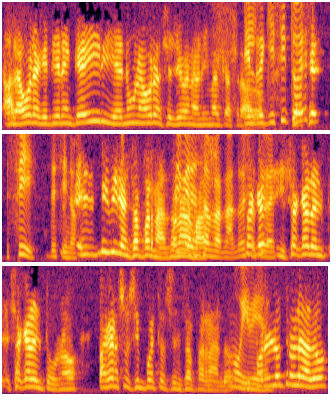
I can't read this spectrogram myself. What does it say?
a la hora que tienen que ir y en una hora se llevan al animal castrado. El requisito es, sí, decinos. vivir en San Fernando, vivir en San Fernando, eso te Y sacar el, sacar el turno, pagar sus impuestos en San Fernando. y por el otro lado,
